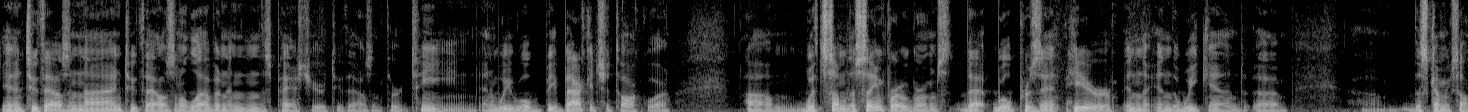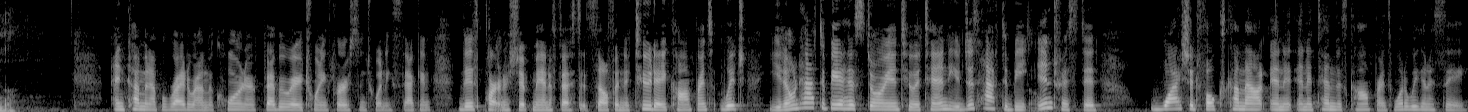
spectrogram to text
in 2009, 2011, and this past year, 2013. And we will be back at Chautauqua um, with some of the same programs that we'll present here in the, in the weekend uh, uh, this coming summer. And coming up right around the corner, February 21st and 22nd, this partnership manifests itself in a two day conference, which you don't have to be a historian to attend. You just have to be interested why should folks come out and, and attend this conference? What are we going to see?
